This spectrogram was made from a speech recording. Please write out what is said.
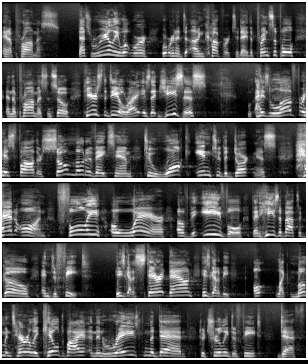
and a promise. That's really what we're, what we're going to uncover today the principle and the promise. And so, here's the deal, right? Is that Jesus his love for his father so motivates him to walk into the darkness head on, fully aware of the evil that he's about to go and defeat. He's got to stare it down, he's got to be oh, like momentarily killed by it and then raised from the dead to truly defeat death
